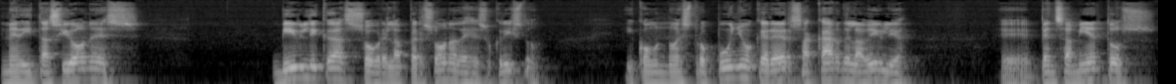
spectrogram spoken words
meditaciones bíblicas sobre la persona de Jesucristo y con nuestro puño querer sacar de la Biblia eh, pensamientos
